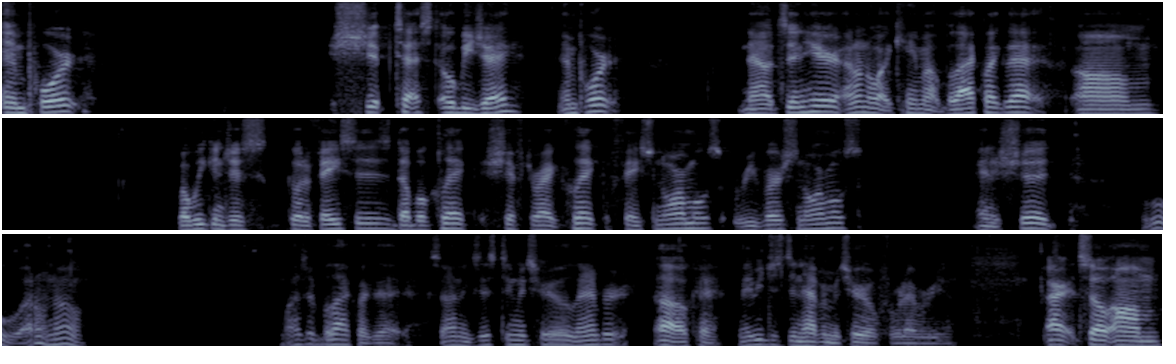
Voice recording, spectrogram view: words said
import, ship test OBJ import. Now it's in here. I don't know why it came out black like that. Um, but we can just go to faces, double click, shift right click, face normals, reverse normals, and it should, ooh, I don't know. Why is it black like that? Is that an existing material, Lambert? Oh, okay. Maybe just didn't have a material for whatever reason. All right, so um,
